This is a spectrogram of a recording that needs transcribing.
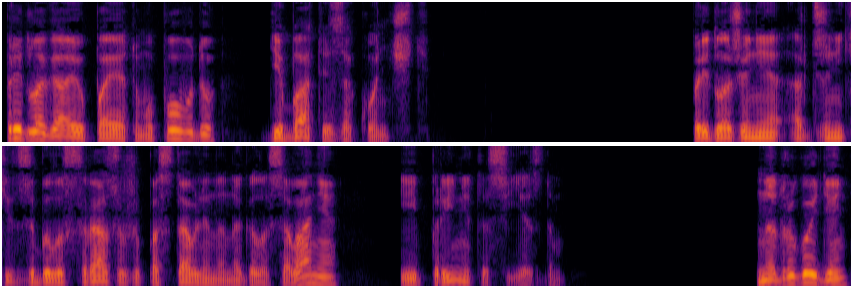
Предлагаю по этому поводу дебаты закончить. Предложение Орджоникидзе было сразу же поставлено на голосование и принято съездом. На другой день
